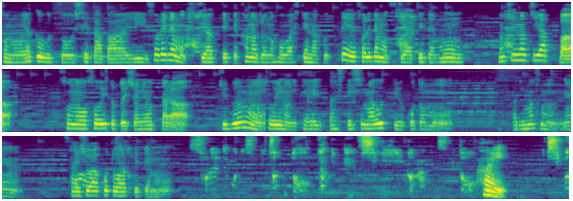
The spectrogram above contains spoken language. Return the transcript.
その薬物をしてた場合、それでも付き合ってて、彼女の方はしてなくって、それでも付き合ってても、後々やっぱ、その、そういう人と一緒におったら、自分もそういうのに手出してしまうっていうこともありますもんね。最初は断ってても。それでもですね、ちょっとやって不思議となんですけど、はい。自分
